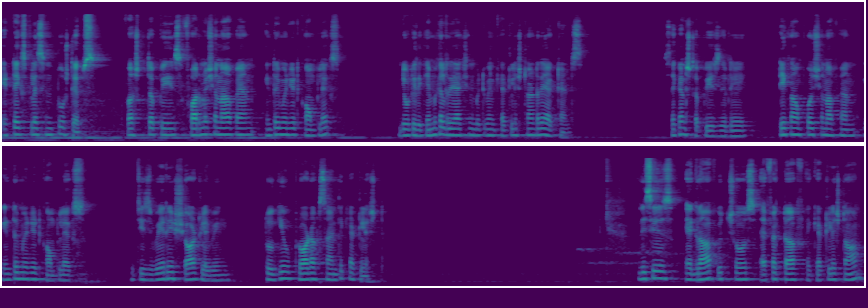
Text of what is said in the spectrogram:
it takes place in two steps. First step is formation of an intermediate complex due to the chemical reaction between catalyst and reactants. Second step is the decomposition of an intermediate complex which is very short living to give products and the catalyst. This is a graph which shows effect of a catalyst on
